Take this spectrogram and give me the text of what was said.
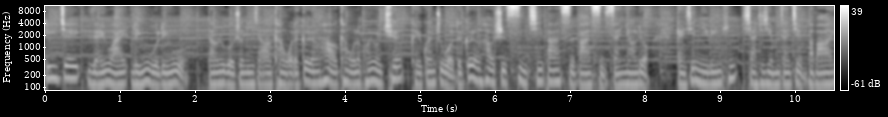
DJZY 零五零五。当如果说你想要看我的个人号，看我的朋友圈，可以关注我的个人号是四七八四八四三幺六。感谢你聆听，下期节目再见，拜拜。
